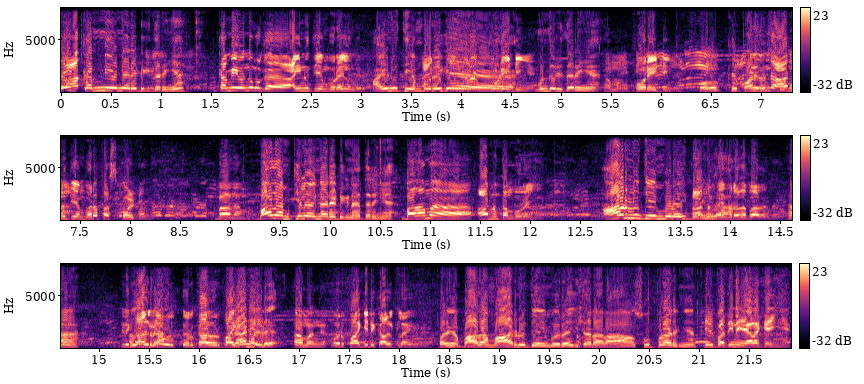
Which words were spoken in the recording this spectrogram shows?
ரேட் கம்மி என்ன ரேட்டுக்கு தரீங்க? கம்மி வந்து உங்களுக்கு ஐநூற்றி எண்பது ரூபாயில இருக்கு. ஐநூத்தி எண்பது ரூபாய்க்கு 480 ங்க. முந்திரி தரீங்க. ஆமாங்க ஃபோர் எயிட்டிங்க ஓகே பாருங்க வந்து அறுநூத்தி ஐம்பது ரூபா ஃபர்ஸ்ட் குவாலிட்டிங்க பாதாம். பாதாம் கிலோ என்ன ரேட்டுக்குண்ணா தரீங்க பாதாம் அறுநூத்தம்பது ரூபாய்ங்க. அறுநூத்தி எண்பது ரூபாய்க்கு தரீங்களா ஐம்பது ரூபா பாதாம். ஆ. கால் கிலோ ஒரு பாக்கெட். கால்- ஆமாங்க ஒரு பாக்கெட் கால் இது. பாருங்க பாதாம் அறுநூத்தி ஐம்பது ரூபாய்க்கு தராராம் சூப்பரா இருக்குங்க. இது பார்த்தீங்கன்னா ஏலக்காய்ங்க.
